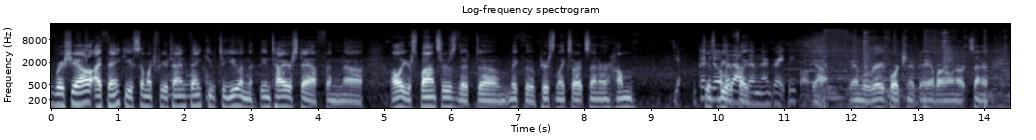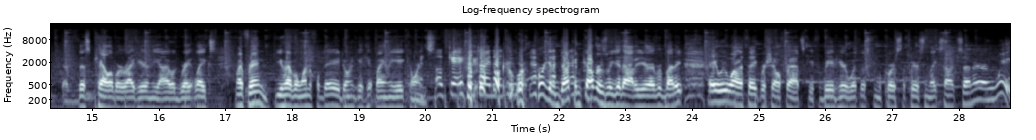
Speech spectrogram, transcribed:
Rochelle, I thank you so much for your time. you're thank welcome. you to you and the, the entire staff and uh, all your sponsors that uh, make the Pearson Lakes Art Center hum. Yeah, couldn't do it without them. They're great people. Yeah, and we're very fortunate to have our own art center of this caliber right here in the Iowa Great Lakes. My friend, you have a wonderful day. Don't get hit by any acorns. Okay, I'll try we're, we're going to duck and cover as we get out of here, everybody. Hey, we want to thank Rochelle Fratsky for being here with us from, of course, the Pearson Lakes Art Center, and we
